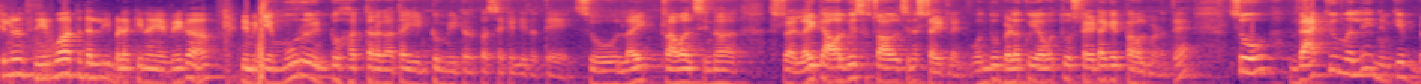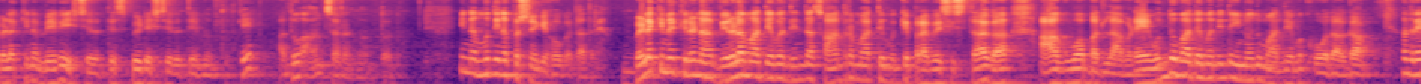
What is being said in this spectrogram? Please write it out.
ಚಿಲ್ಡ್ರನ್ಸ್ ನಿರ್ವಾತದಲ್ಲಿ ಬೆಳಕಿನ ವೇಗ ನಿಮಗೆ ಮೂರು ಇಂಟು ಹತ್ತರಗಾತ ಎಂಟು ಮೀಟರ್ ಪರ್ ಸೆಕೆಂಡ್ ಇರುತ್ತೆ. So light travels in light always travels in straight line ಒಂದು ಬೆಳಕು ಯಾವತ್ತೂ ಸ್ಟ್ರೈಟಾಗಿ ಟ್ರಾವೆಲ್ ಮಾಡುತ್ತೆ. ಸೊ ವ್ಯಾಕ್ಯೂಮಲ್ಲಿ ನಿಮಗೆ ಬೆಳಕಿನ ವೇಗ ಎಷ್ಟಿರುತ್ತೆ ಸ್ಪೀಡ್ ಎಷ್ಟಿರುತ್ತೆ ಅನ್ನೋದಕ್ಕೆ ಅದು ಆನ್ಸರ್ ಅನ್ನುವಂಥದ್ದು. ಇನ್ನು ಮುಂದಿನ ಪ್ರಶ್ನೆಗೆ ಹೋಗೋದಾದರೆ, ಬೆಳಕಿನ ಕಿರಣ ವಿರಳ ಮಾಧ್ಯಮದಿಂದ ಸಾಂದ್ರ ಮಾಧ್ಯಮಕ್ಕೆ ಪ್ರವೇಶಿಸಿದಾಗ ಆಗುವ ಬದಲಾವಣೆ. ಒಂದು ಮಾಧ್ಯಮದಿಂದ ಇನ್ನೊಂದು ಮಾಧ್ಯಮಕ್ಕೆ ಹೋದಾಗ, ಅಂದರೆ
